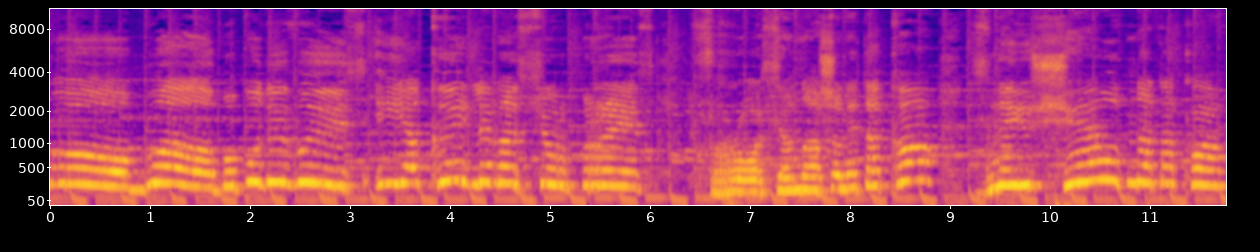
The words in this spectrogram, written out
О, бабо, подивись, і який для нас сюрприз. Фрося наша не така, з нею ще одна така.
